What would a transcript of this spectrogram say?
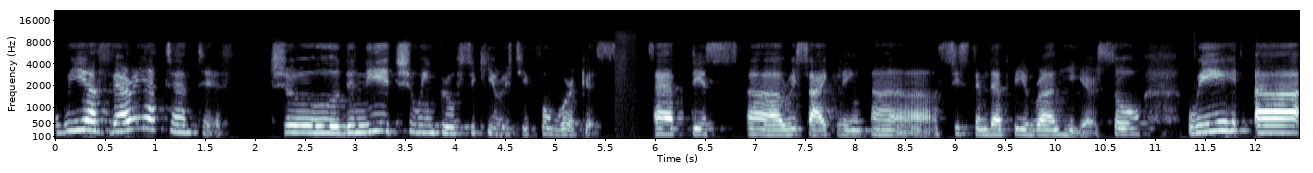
we are very attentive to the need to improve security for workers at this uh, recycling uh, system that we run here. So we, uh,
